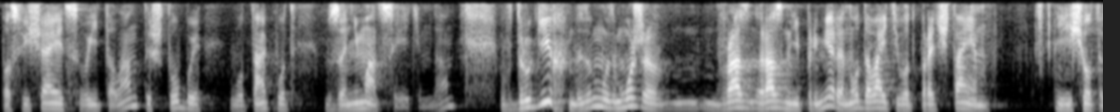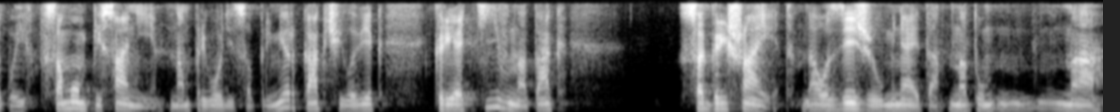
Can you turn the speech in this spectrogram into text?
посвящает свои таланты, чтобы вот так вот заниматься этим. Да. В других, можно в раз, разные примеры, но давайте вот прочитаем еще такой, в самом Писании нам приводится пример, как человек креативно так согрешает. Да, вот здесь же у меня это на, том, на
